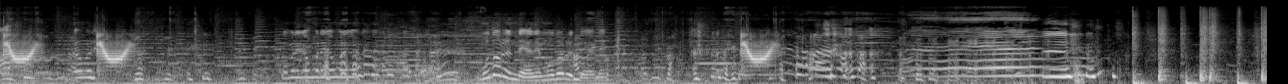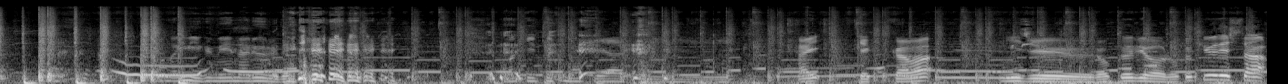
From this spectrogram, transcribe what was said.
あ頑張れ頑張れ頑張れ頑張れ頑張れ戻るんだよね戻るんだよねこの意味不明なルールで負けても悔しいはい。結果は26秒69でした。あ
